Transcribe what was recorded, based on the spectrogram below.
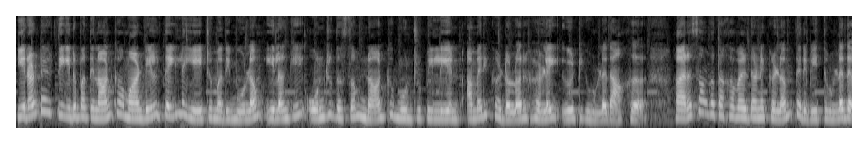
இரண்டாயிரத்தி இருபத்தி நான்காம் ஆண்டில் தேயிலை ஏற்றுமதி மூலம் இலங்கை ஒன்று தசம் நான்கு மூன்று பில்லியன் அமெரிக்க டாலர்களை ஈட்டியுள்ளதாக அரசாங்க தகவல் திணைக்களம் தெரிவித்துள்ளது.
